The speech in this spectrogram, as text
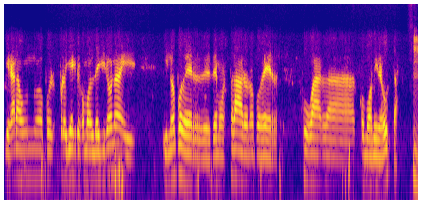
llegar a un nuevo pro- proyecto como el de Girona y, y no poder demostrar o no poder jugar ah, como a mí me gusta. Hmm.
